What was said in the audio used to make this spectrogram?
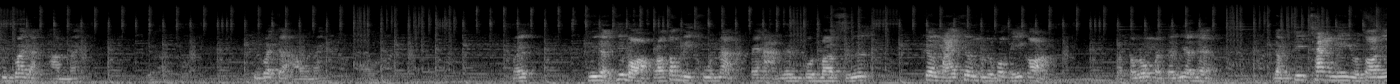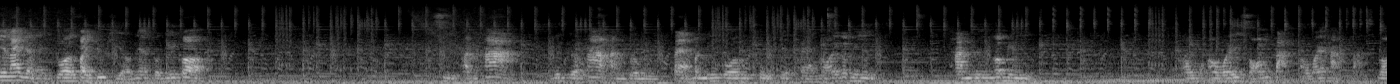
คิดว่าอยากทำไหมครับคิดว่าจะเอาไหม คืออย่างที่บอกเราต้องมีทุนอะไปหาเงินทุนมาซื้อเครื่องไม้เครื่องมือพวกนี้ก่อนแบตเตอรี่แบตเตอรี่เนี่ยอย่างที่ช่างมีอยู่ตอนนี้นะอย่างตัวไฟเขียวๆเนี่ยตัวนี้ก็สี่พันห้าหรือเกือบห้าพันตัวนึงแต่มันมีตัวถูกเจ็ดแปดร้อยก็มีพันหนึ่งก็มี เอาเอาไว้ซ้อมตัดเอาไว้หัดตัด เรา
